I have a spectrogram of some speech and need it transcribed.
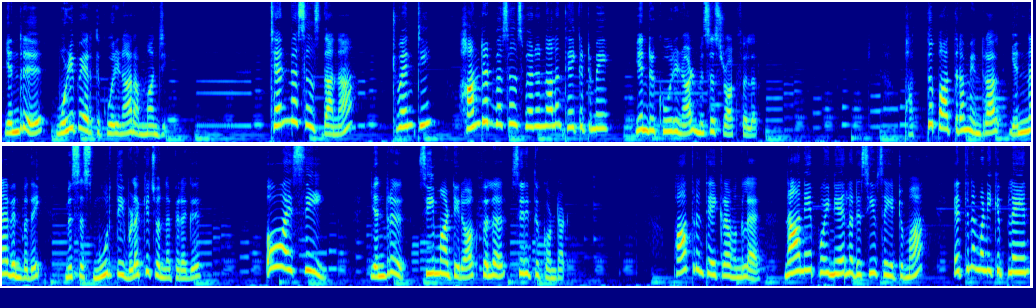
என்று மொழிபெயர்த்து கூறினார் அம்மாஞ்சி. டென் வெசல்ஸ் தானா? டுவெண்ட்டி ஹண்ட்ரட் வெசல்ஸ் வேணும்னாலும் தேய்க்கட்டுமே என்று கூறினாள் மிஸ்ஸஸ் ராக்ஃபெல்லர் பத்து பாத்திரம் என்றால் என்னவென்பதை மிஸ்ஸஸ் மூர்த்தி விளக்கி சொன்ன பிறகு ஓ ஐ சி என்று சீமாட்டி ராக்ஃபெல்லர் சிரித்துக் கொண்டாள். பாத்திரம் தேய்க்கிறவங்கள நானே போய் நேர்ல ரிசீவ் செய்யட்டுமா? எத்தனை மணிக்கு பிளேன்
